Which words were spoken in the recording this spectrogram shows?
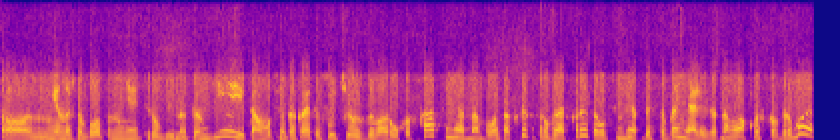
э, мне нужно было поменять рубли на тенге, и там, в общем, какая-то случилась заваруха с кассами, одна была закрыта, другая открыта, в общем, меня туда все гоняли из одного окошка в другое,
